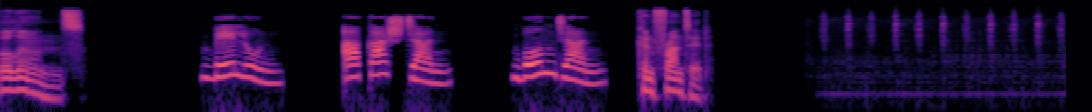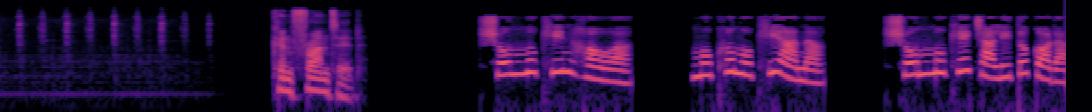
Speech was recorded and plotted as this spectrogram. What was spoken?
Balloons. বেলুন আকাশযান বোমযান Confronted. Confronted. সম্মুখীন হওয়া মুখোমুখি আনা সম্মুখে চালিত করা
